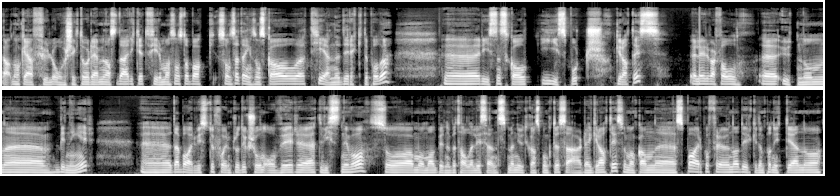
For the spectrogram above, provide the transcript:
ja, Nå har ikke jeg full oversikt over det, men altså det er ikke et firma som står bak. Sånn sett er ingen som skal tjene direkte på det. Uh, risen skal gis bort gratis, eller i hvert fall uh, uten noen uh, bindinger. Eh, det er bare hvis du får en produksjon over et visst nivå, så må man begynne å betale lisens, men i utgangspunktet så er det gratis, og man kan eh, spare på frøene og dyrke dem på nytt igjen, og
